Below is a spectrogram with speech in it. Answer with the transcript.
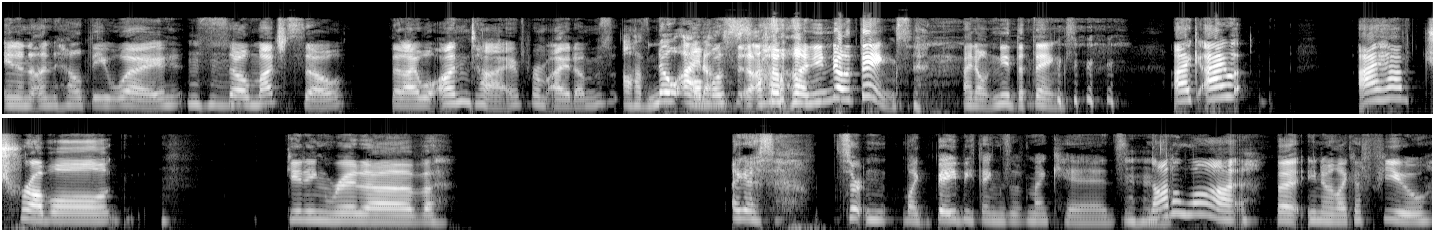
in an unhealthy way. So much so that I will untie from items. I'll have no items. Almost, I need no things. I don't need the things. like I, I have trouble getting rid of. I guess certain like baby things of my kids. Mhm. Not a lot, but you know, like a few,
